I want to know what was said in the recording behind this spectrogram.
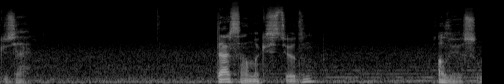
Güzel. Ders almak istiyordun. Alıyorsun.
